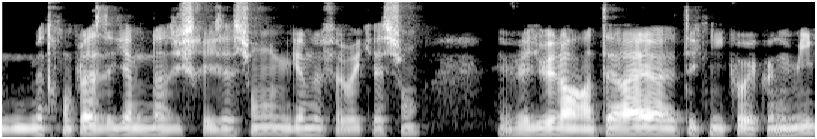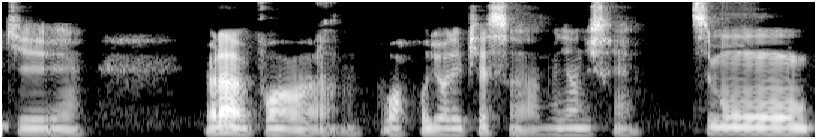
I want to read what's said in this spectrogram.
mettre en place des gammes d'industrialisation, une gamme de fabrication, évaluer leur intérêt technico-économique et voilà, pouvoir, pouvoir produire les pièces de manière industrielle. C'est mon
